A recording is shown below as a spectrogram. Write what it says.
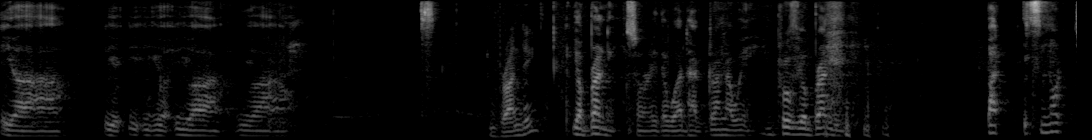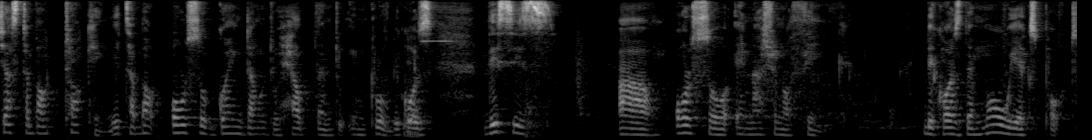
your, your, your, your, your, your, Branding? your branding. Sorry, the word had run away. Improve your branding. but it's not just about talking, it's about also going down to help them to improve because this is uh, also a national thing. Because the more we export,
